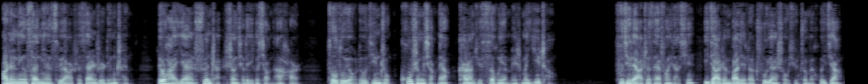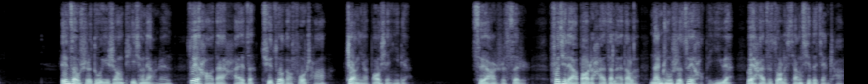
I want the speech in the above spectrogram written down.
二零零三年四月二十三日凌晨，刘海燕顺产生下了一个小男孩。足足有六斤重，哭声响亮，看上去似乎也没什么异常。夫妻俩这才放下心，一家人办理了出院手续，准备回家。临走时，杜医生提醒两人最好带孩子去做个复查，这样也保险一点。四月二十四日，夫妻俩抱着孩子来到了南充市最好的医院，为孩子做了详细的检查。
